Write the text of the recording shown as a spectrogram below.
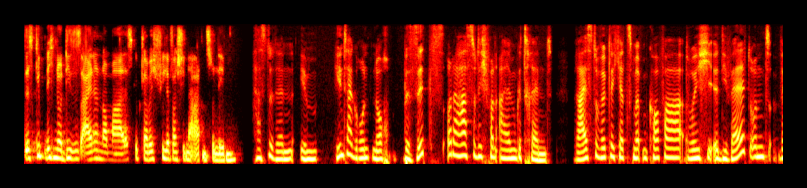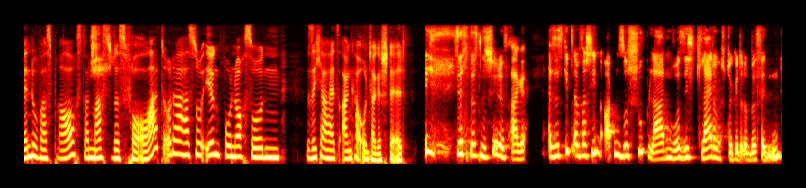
Es gibt nicht nur dieses eine Normal. Es gibt, glaube ich, viele verschiedene Arten zu leben. Hast du denn im Hintergrund noch Besitz oder hast du dich von allem getrennt? Reist du wirklich jetzt mit dem Koffer durch die Welt und wenn du was brauchst, dann machst du das vor Ort oder hast du irgendwo noch so einen Sicherheitsanker untergestellt? Das ist eine schöne Frage. Also es gibt an verschiedenen Orten so Schubladen, wo sich Kleidungsstücke drin befinden.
